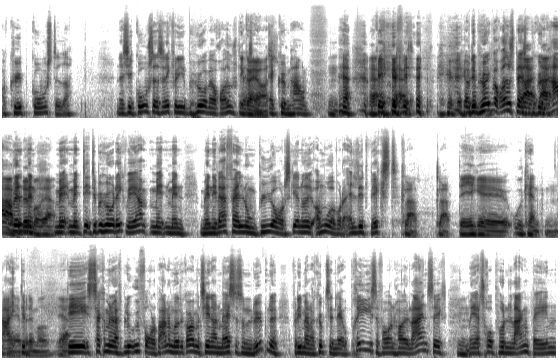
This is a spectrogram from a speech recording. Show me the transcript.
at købe gode steder. Når jeg siger gode steder, så er det ikke, fordi det behøver at være rådhuspladsen af København. Mm. Ja, okay, Ja, ja, Jamen, det behøver ikke være rådhuspladsen på København, ah, vel, på men, måde, ja. men, men det, det behøver det ikke være. Men, men, men i hvert fald nogle byer, hvor der sker noget i områder, hvor der er lidt vækst. Klart. Klart. Det er ikke øh, udkanten Nej, øh, det- på den måde. Ja. Det, så kan man i hvert fald blive udfordret på andre måder. Det går, at man tjener en masse sådan løbende, fordi man har købt til en lav pris og får en høj lejeindsigt. Mm. Men jeg tror på den lange bane,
